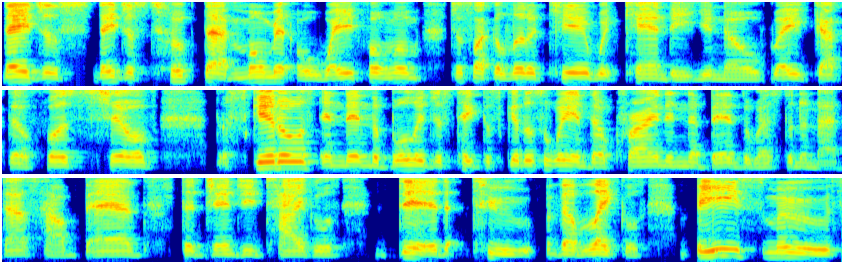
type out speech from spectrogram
They just they just took that moment away from him, just like a little kid with candy. You know, they got their first of the Skittles, and then the bully just take the Skittles away, and they're crying in the bed the rest of the night. That's how bad the Gen G Tigers did to the Lakers. B Smooth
